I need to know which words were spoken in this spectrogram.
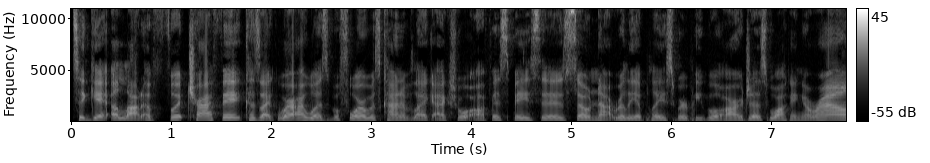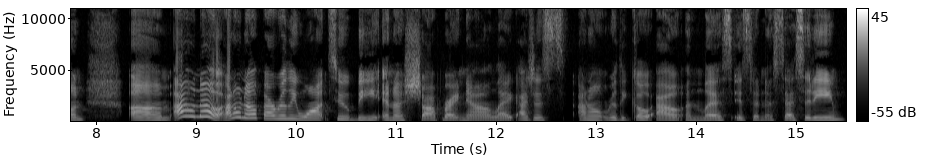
to get a lot of foot traffic because like where i was before was kind of like actual office spaces so not really a place where people are just walking around. Um i don't know. I don't know if i really want to be in a shop right now. Like i just i don't really go out unless it's a necessity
